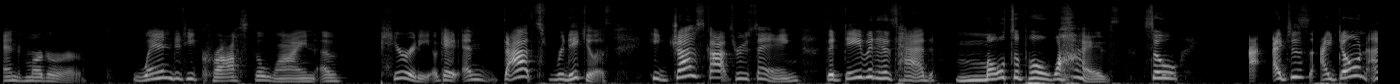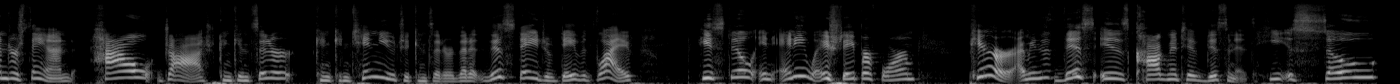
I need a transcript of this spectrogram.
and murderer. When did he cross the line of purity? Okay, and that's ridiculous. He just got through saying that David has had multiple wives. So I, just I don't understand how Josh can consider can continue to consider that at this stage of David's life, he's still in any way, shape, or form pure. I mean, this is cognitive dissonance. He is so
